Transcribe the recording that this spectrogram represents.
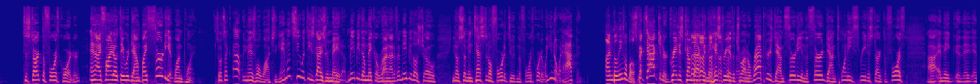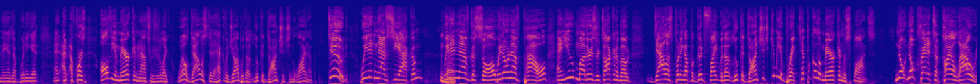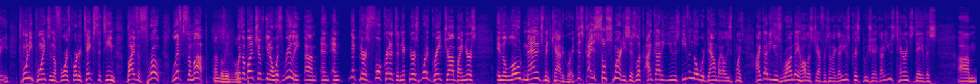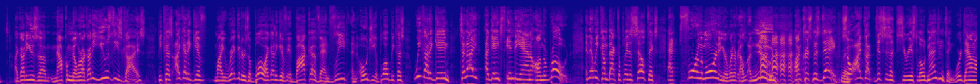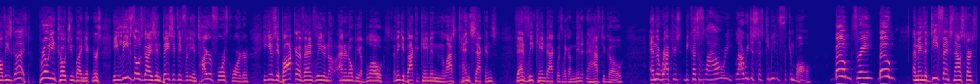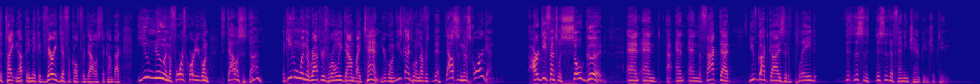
to start the fourth quarter. And I find out they were down by 30 at one point. So it's like, ah, we may as well watch the game. Let's see what these guys are made of. Maybe they'll make a run out of it. Maybe they'll show, you know, some intestinal fortitude in the fourth quarter. Well, you know what happened. Unbelievable. Spectacular. Greatest comeback in the history of the Toronto Raptors. Down 30 in the third, down 23 to start the fourth. Uh, and, they, and they and they end up winning it. And, and of course, all the American announcers were like, well, Dallas did a heck of a job without Luka Doncic in the lineup. Dude, we didn't have Siakam. We didn't have Gasol. We don't have Powell. And you mothers are talking about Dallas putting up a good fight without Luka Doncic. Give me a break. Typical American response. No, no credit to Kyle Lowry. 20 points in the fourth quarter, takes the team by the throat, lifts them up. Unbelievable. With a bunch of, you know, with really, um, and, and Nick Nurse, full credit to Nick Nurse. What a great job by Nurse in the load management category. This guy is so smart. He says, look, I got to use, even though we're down by all these points, I got to use Rondae Hollis Jefferson. I got to use Chris Boucher. I got to use Terrence Davis. Um, I got to use uh, Malcolm Miller. I got to use these guys because I got to give my regulars a blow. I got to give Ibaka, VanVleet, and OG a blow because we got a game tonight against Indiana on the road. And then we come back to play the Celtics at four in the morning or whatever, a noon on Christmas Day. So I've got this is a serious load management thing. We're down all these guys. Brilliant coaching by Nick Nurse. He leaves those guys in basically for the entire fourth quarter. He gives Ibaka, VanVleet, and Anunoby a blow. I think Ibaka came in in the last 10 seconds. VanVleet came back with like a minute and a half to go. And the Raptors, because of Lowry, Lowry just says, give me the freaking ball. Boom, three, boom. I mean, the defense now starts to tighten up. They make it very difficult for Dallas to come back. You knew in the fourth quarter, you're going, Dallas is done. Like even when the Raptors were only down by 10, you're going, these guys will never, Dallas isn't going to score again. Our defense was so good. And, and, uh, and, and the fact that you've got guys that have played, this, this is, this is a defending championship team.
